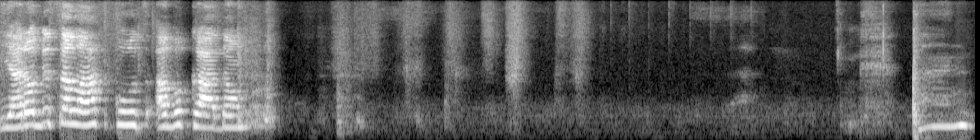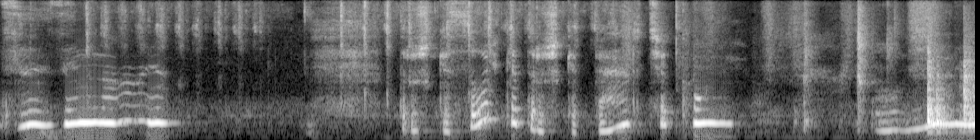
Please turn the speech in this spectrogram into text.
Я роблю салатку з авокадо. Танцюй зі мною. Трошки сольки, трошки перчику. Повільно.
